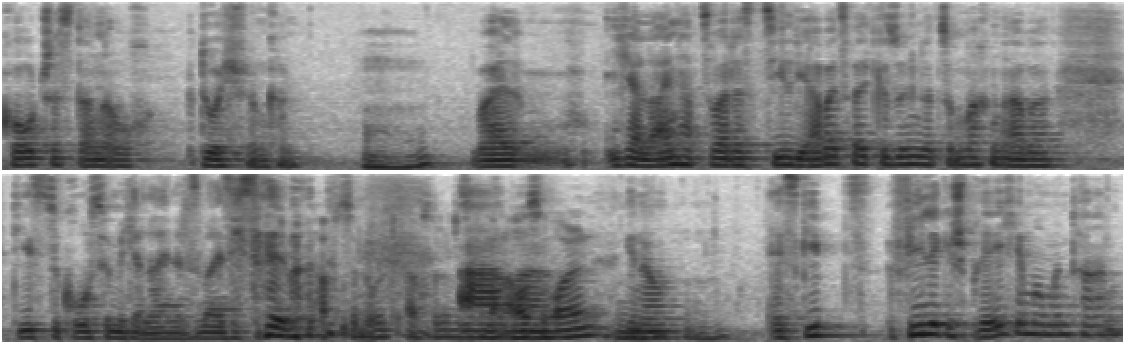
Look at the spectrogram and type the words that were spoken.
Coaches dann auch durchführen kann. Weil ich allein habe zwar das Ziel, die Arbeitswelt gesünder zu machen, aber die ist zu groß für mich alleine, das weiß ich selber. Absolut, absolut. Das kann man Aber, ausrollen. Genau. Es gibt viele Gespräche momentan,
